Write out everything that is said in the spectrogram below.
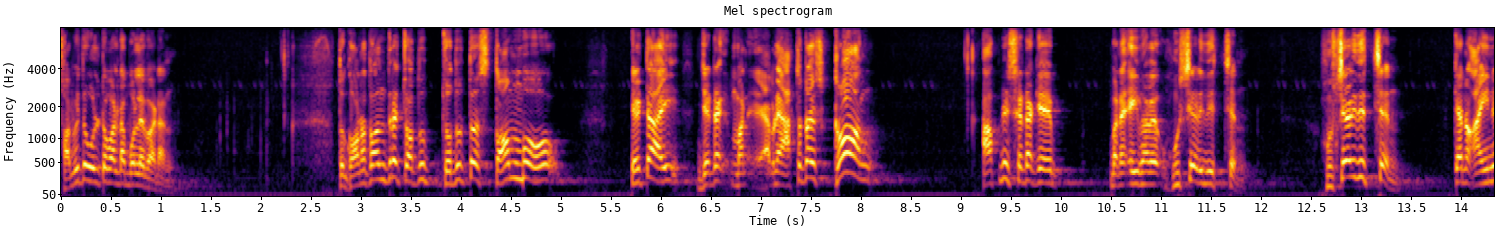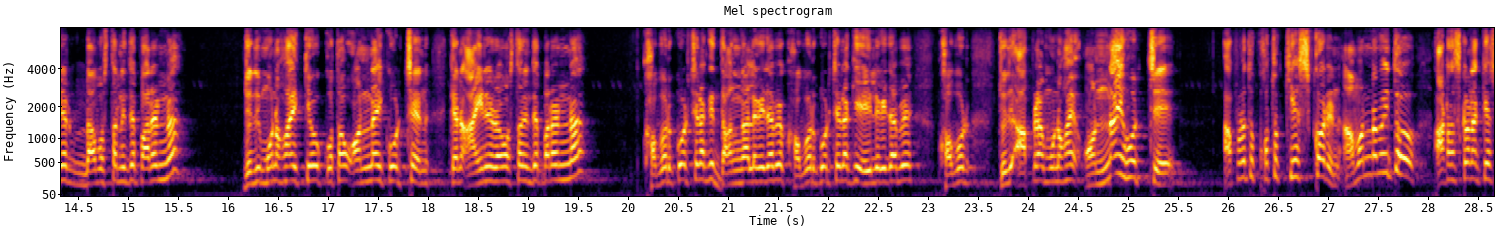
সবই তো উল্টোপাল্টা বলে বেড়ান। তো গণতন্ত্রের চতুর্থ চতুর্থ স্তম্ভ এটাই যেটা মানে মানে এতটাই স্ট্রং আপনি সেটাকে মানে এইভাবে হুঁশিয়ারি দিচ্ছেন। হুঁশিয়ারি দিচ্ছেন? কেন আইনের ব্যবস্থা নিতে পারেন না? যদি মনে হয় কেউ কোথাও অন্যায় করছেন, কেন আইনের ব্যবস্থা নিতে পারেন না? খবর করছে নাকি দাঙ্গা লেগে যাবে, খবর করছে নাকি এই লেগে যাবে, খবর যদি আপনার মনে হয় অন্যায় হচ্ছে, আপনারা তো কত কেস করেন। আমার নামেই তো আঠাশখানা কেস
